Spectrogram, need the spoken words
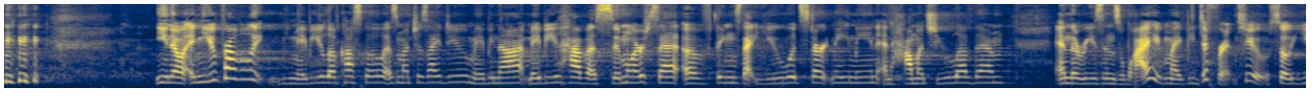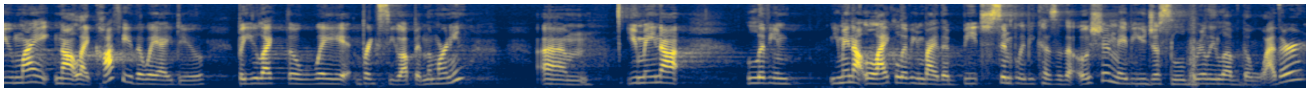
you know, and you probably, maybe you love Costco as much as I do, maybe not. Maybe you have a similar set of things that you would start naming and how much you love them. And the reasons why might be different too. So you might not like coffee the way I do, but you like the way it breaks you up in the morning um, you may not living you may not like living by the beach simply because of the ocean. Maybe you just really love the weather,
